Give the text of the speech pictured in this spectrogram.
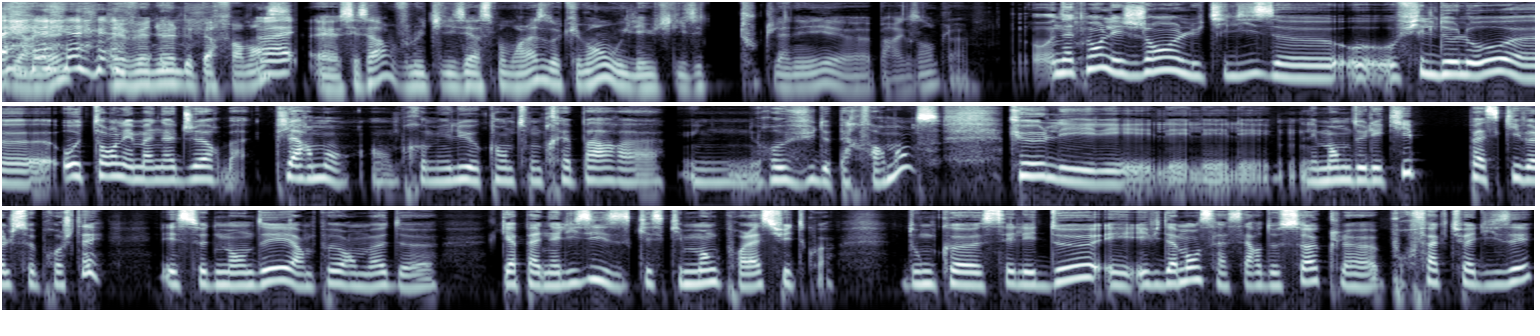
Ouais. j'y arrivais. revue annuelle de performance. Ouais. C'est ça? Vous l'utilisez à ce moment-là, ce document, ou il est utilisé toute l'année, par exemple? Honnêtement, les gens l'utilisent euh, au, au fil de l'eau. euh, autant les managers, bah, clairement, en premier lieu, quand on prépare euh, une revue de performance, que les, les, les, les, membres de l'équipe, parce qu'ils veulent se projeter et se demander un peu en mode euh, gap analysis, qu'est-ce qui me manque pour la suite, quoi. Donc euh, c'est les deux, et évidemment, ça sert de socle euh, pour factualiser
